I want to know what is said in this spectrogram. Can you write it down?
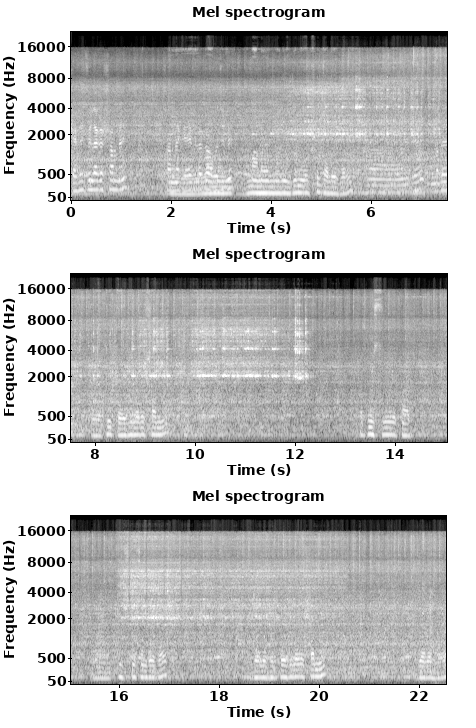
ক্যাফে ফিলাকের সামনে। সামনে ক্যাফে ফিলাকের অপোজিটে। মানব ইঞ্জিন ওয়ার্কশপ চালিয়ে আমাদের সামনে। আপনি স্ত্রী, আপনার কৃষ্ণচন্দ্র দাস জলধর সামনে। ভাড়া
